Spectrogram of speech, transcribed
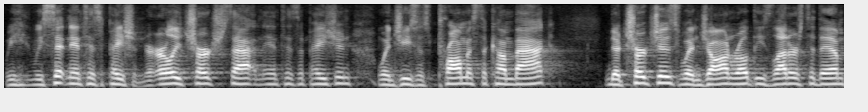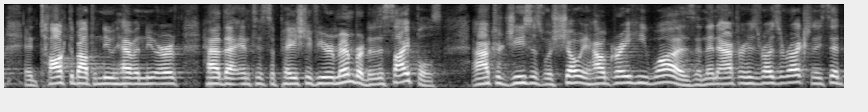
We, we sit in anticipation. The early church sat in anticipation when Jesus promised to come back. The churches, when John wrote these letters to them and talked about the new heaven, new earth, had that anticipation. If you remember, the disciples, after Jesus was showing how great he was, and then after his resurrection, they said,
